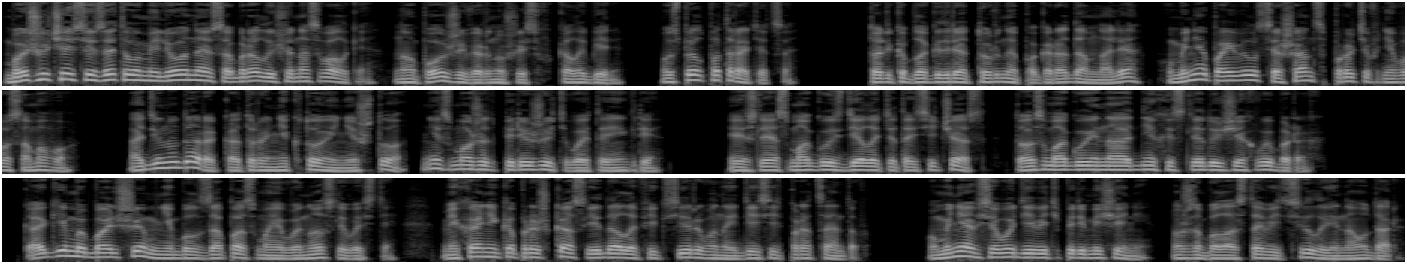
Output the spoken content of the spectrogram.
Большую часть из этого миллиона я собрал еще на свалке, но позже, вернувшись в колыбель, успел потратиться. Только благодаря турне по городам ноля у меня появился шанс против него самого. Один удар, который никто и ничто не сможет пережить в этой игре. Если я смогу сделать это сейчас, то смогу и на одних из следующих выборах. Каким бы большим ни был запас моей выносливости, механика прыжка съедала фиксированные 10%. У меня всего 9 перемещений, нужно было оставить силы и на удар,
